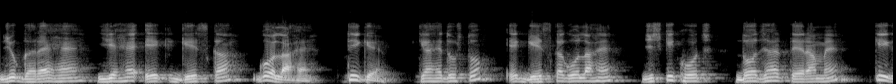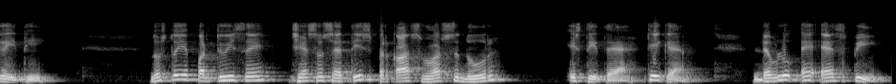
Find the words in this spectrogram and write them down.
जो ग्रह है, यह एक गैस का गोला है। ठीक है, क्या है दोस्तों? एक गैस का गोला है, जिसकी खोज 2013 में की गई थी। दोस्तों, ये पृथ्वी से छह प्रकाश वर्ष दूर स्थित है। ठीक है W A S P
